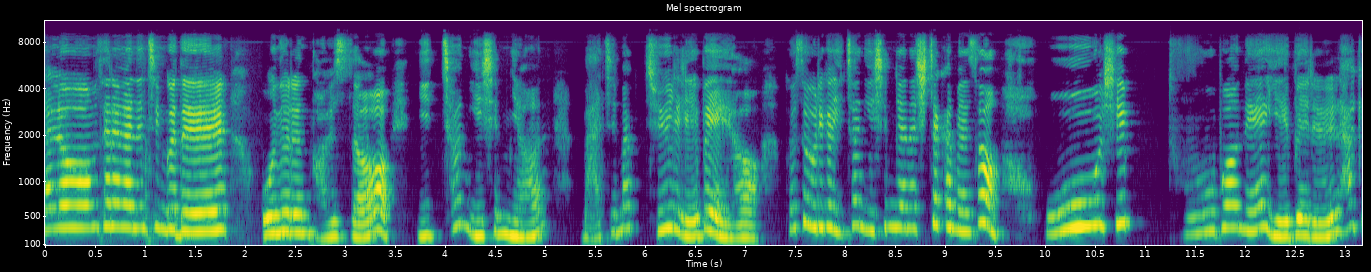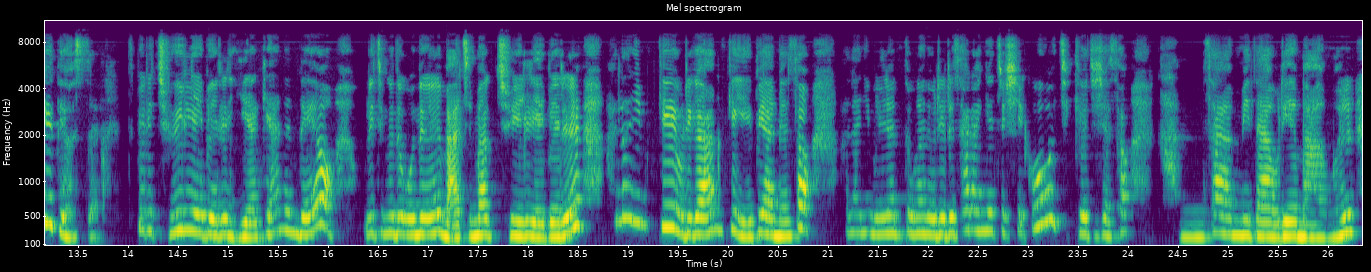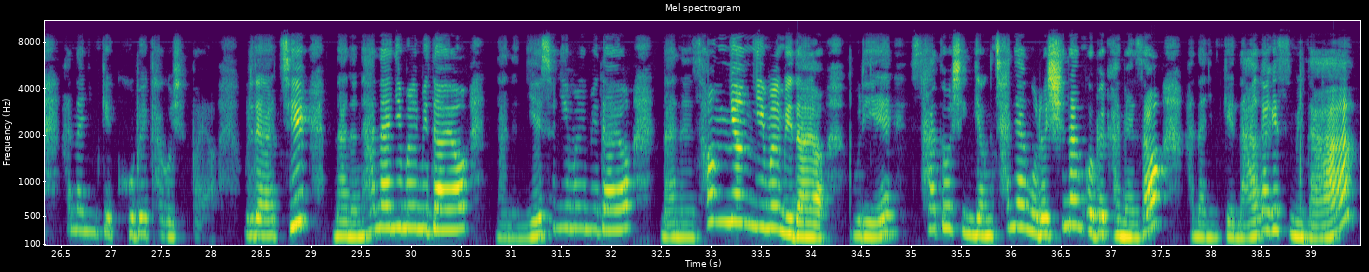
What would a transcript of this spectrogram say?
샬롬 사랑하는 친구들 오늘은 벌써 2020년 마지막 주일 예배예요. 벌써 우리가 2020년을 시작하면서 52번의 예배를 하게 되었어요. 특별히 주일 예배를 이야기하는데요. 우리 친구들 오늘 마지막 주일 예배를 하나님께 우리가 함께 예배하면서 하나님 1년 동안 우리를 사랑해 주시고 지켜 주셔서 감사합니다. 우리의 마음을 하나님께 고백하고 싶어요. 우리 다 같이 나는 하나님을 믿어요. 나는 예수님을 믿어요. 나는 성령님을 믿어요. 우리의 사도신경 찬양으로 신앙 고백하면서 하나님께 나아가겠습니다.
